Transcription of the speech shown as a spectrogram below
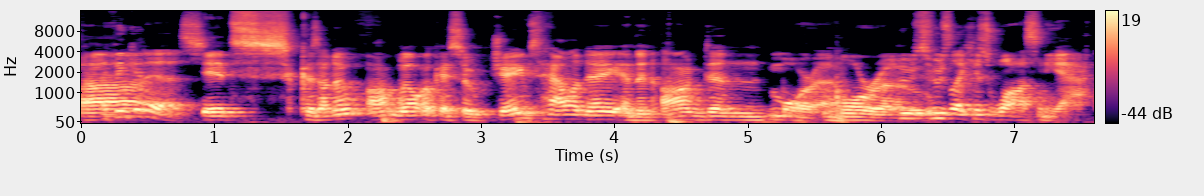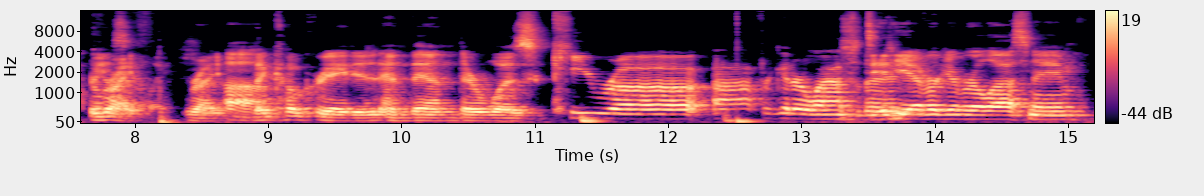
I think Uh, it is. It's because I know. Uh, well, okay, so James Halliday and then Ogden Mora, Morrow. who's who's like his Wozniak, basically. Right. Um, they co-created, and then there was Kira. ah, I forget her last name. Did he ever give her a last name?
